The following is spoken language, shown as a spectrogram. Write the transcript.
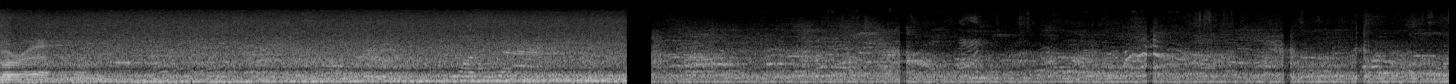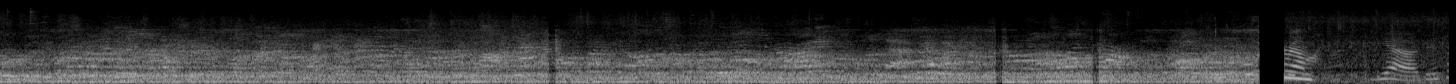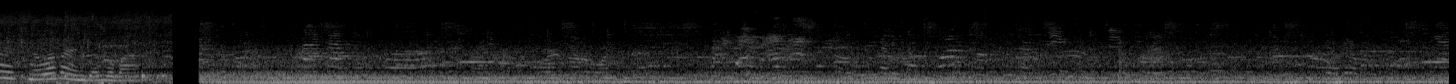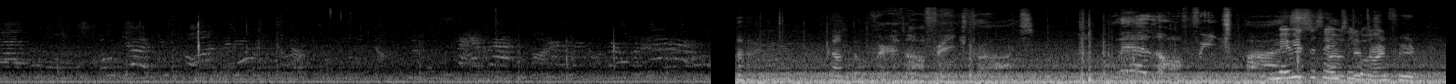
Here's where we're at. Around, yeah, there's like snow leopard and Doberman. Not the where's our French fries? Where's our French fries? Maybe it's the same oh, sequel. they're throwing food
